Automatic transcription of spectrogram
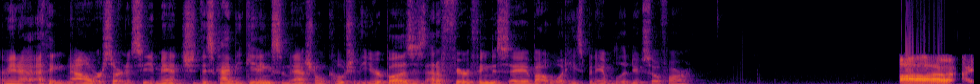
I mean, I, I, think now we're starting to see, man, should this guy be getting some National Coach of the Year buzz? Is that a fair thing to say about what he's been able to do so far? Uh, I,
